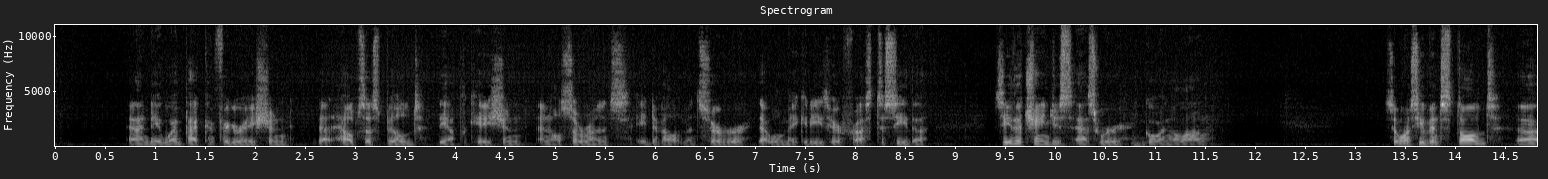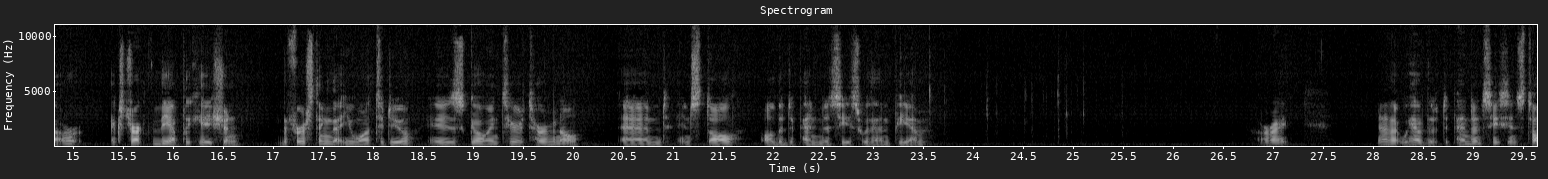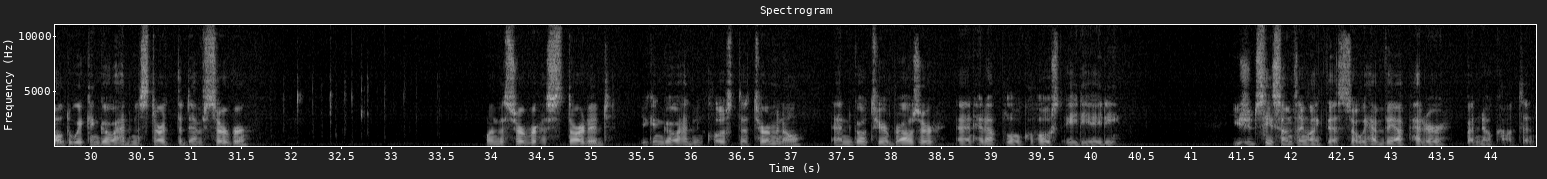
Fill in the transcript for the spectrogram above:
and a Webpack configuration that helps us build the application and also runs a development server that will make it easier for us to see the see the changes as we're going along. So once you've installed uh, or extracted the application, the first thing that you want to do is go into your terminal and install all the dependencies with npm. Alright, now that we have the dependencies installed, we can go ahead and start the dev server. When the server has started, you can go ahead and close the terminal and go to your browser and hit up localhost 8080. You should see something like this. So we have the app header, but no content.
